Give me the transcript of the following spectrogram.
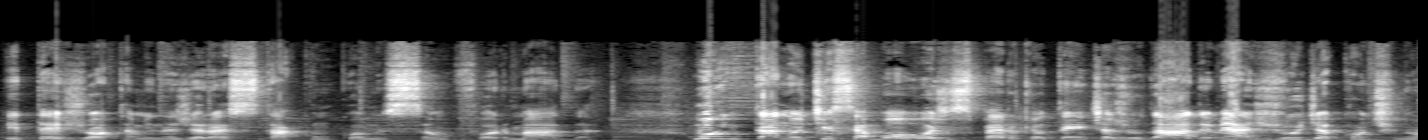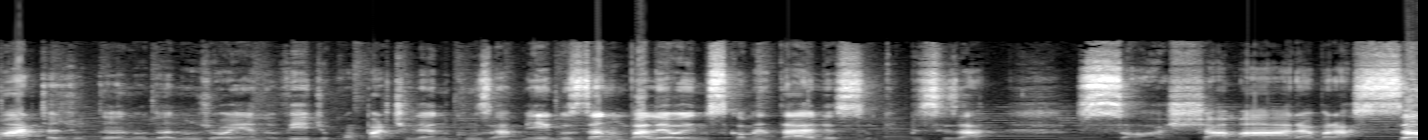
e TJ Minas Gerais está com comissão formada. Muita notícia boa hoje, espero que eu tenha te ajudado e me ajude a continuar te ajudando, dando um joinha no vídeo, compartilhando com os amigos, dando um valeu aí nos comentários, o que precisar, só chamar. Abração!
